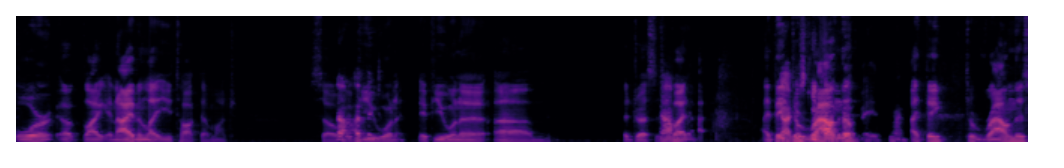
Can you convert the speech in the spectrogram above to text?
or uh, like and i haven't let you talk that much so No, if I've you want to if you want to um address this No, but. I, I think No, to round the, about me. It's fine. I think to round this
